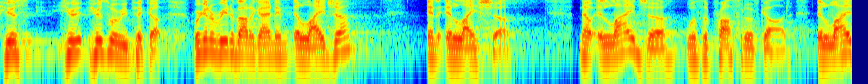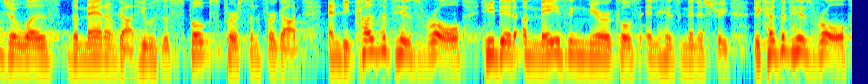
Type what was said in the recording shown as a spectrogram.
here's, here, here's where we pick up. We're going to read about a guy named Elijah and Elisha. Now, Elijah was the prophet of God. Elijah was the man of God. He was the spokesperson for God. And because of his role, he did amazing miracles in his ministry. Because of his role,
